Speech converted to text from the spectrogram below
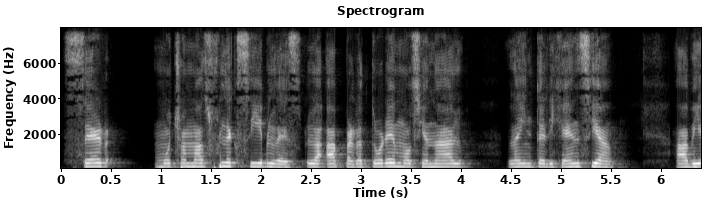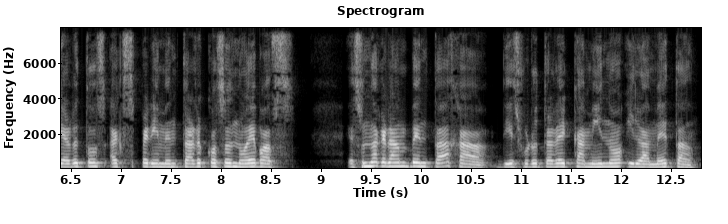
ser mucho más flexibles, la apertura emocional, la inteligencia, abiertos a experimentar cosas nuevas. Es una gran ventaja disfrutar el camino y la meta.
